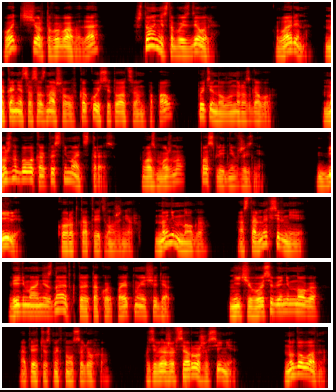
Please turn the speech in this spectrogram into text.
«Вот чертовы бабы, да? Что они с тобой сделали?» Ларина, наконец осознавшего, в какую ситуацию он попал, потянула на разговор. Нужно было как-то снимать стресс. Возможно, последний в жизни. «Били», — коротко ответил инженер. «Но немного. Остальных сильнее. Видимо, они знают, кто я такой, поэтому и щадят. «Ничего себе немного!» – опять усмехнулся Леха. «У тебя же вся рожа синяя». «Ну да ладно.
